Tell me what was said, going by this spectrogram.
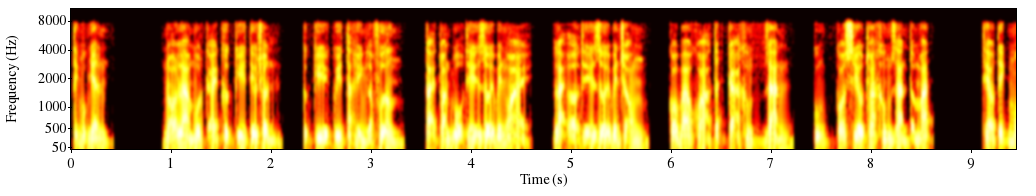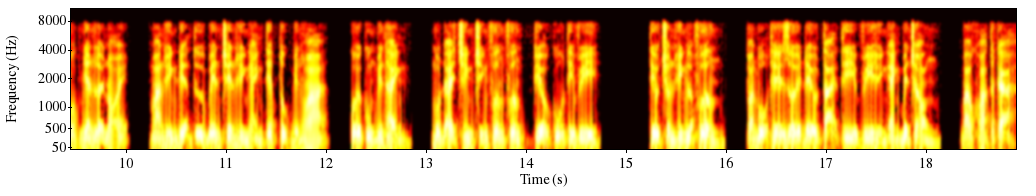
tích mục nhân. Nó là một cái cực kỳ tiêu chuẩn, cực kỳ quy tắc hình lập phương, tại toàn bộ thế giới bên ngoài, lại ở thế giới bên trong, có bao khỏa tất cả không gian, cũng có siêu thoát không gian tầm mắt. Theo tích mục nhân lời nói, màn hình điện tử bên trên hình ảnh tiếp tục biến hóa, cuối cùng biến thành một đài chính chính phương phương kiểu cũ tv tiêu chuẩn hình lập phương, toàn bộ thế giới đều tại tv hình ảnh bên trong, bao khỏa tất cả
